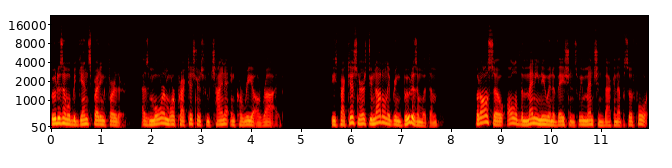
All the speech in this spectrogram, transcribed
Buddhism will begin spreading further as more and more practitioners from China and Korea arrive. These practitioners do not only bring Buddhism with them, but also all of the many new innovations we mentioned back in episode 4,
